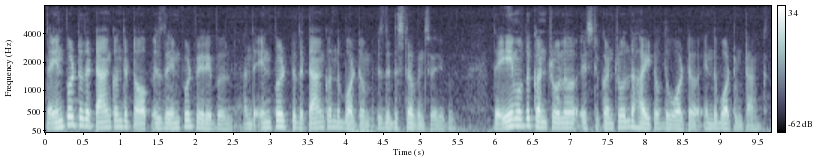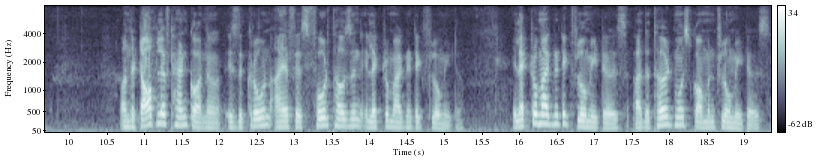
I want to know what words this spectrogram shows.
The input to the tank on the top is the input variable and the input to the tank on the bottom is the disturbance variable. The aim of the controller is to control the height of the water in the bottom tank. On the top left hand corner is the Krohne IFS 4000 electromagnetic flow meter. Electromagnetic flow meters are the third most common flow meters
